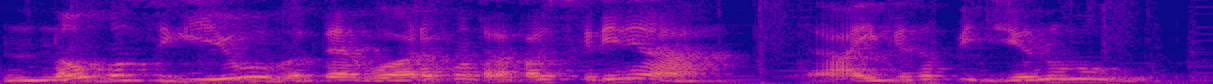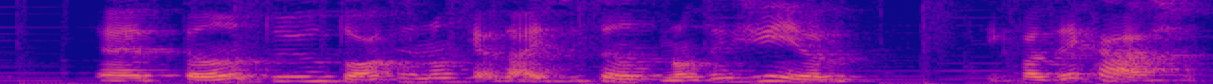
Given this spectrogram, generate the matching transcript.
Não conseguiu até agora contratar o Skriniar. A Inter tá pedindo é, tanto e o Tottenham não quer dar esse tanto, não tem dinheiro. Tem que fazer caixa.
